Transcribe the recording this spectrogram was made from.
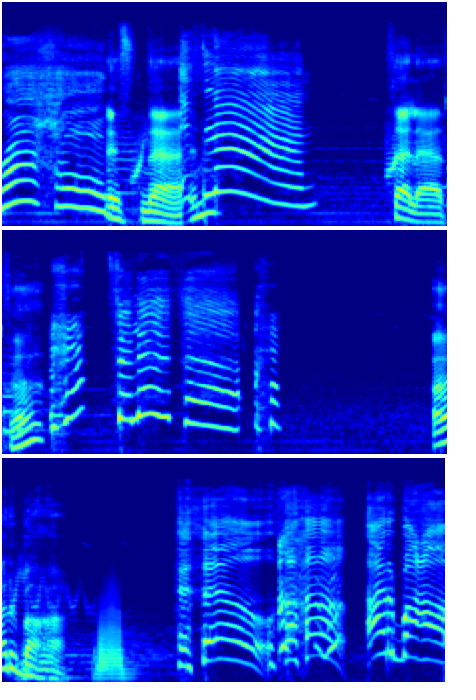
واحد. اثنان. اثنان. ثلاثة. ثلاثة. أربعة. أربعة.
